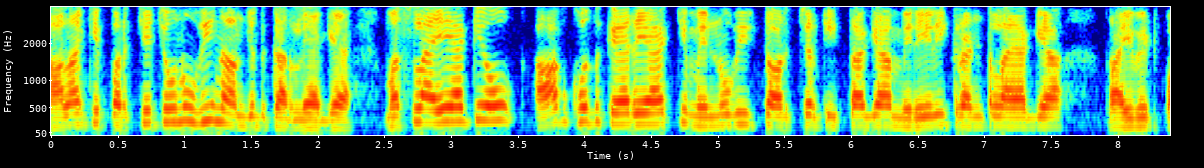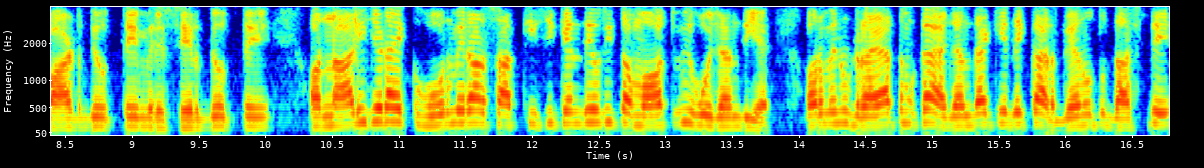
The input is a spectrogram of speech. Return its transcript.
ਹਾਲਾਂਕਿ ਪਰਚੇ 'ਚ ਉਹਨੂੰ ਵੀ ਨਾਮਜ਼ਦ ਕਰ ਲਿਆ ਗਿਆ ਮਸਲਾ ਇਹ ਹੈ ਕਿ ਉਹ ਆਪ ਖੁਦ ਕਹਿ ਰਿਹਾ ਹੈ ਕਿ ਮੈਨੂੰ ਵੀ ਟਾਰਚਰ ਕੀਤਾ ਗਿਆ, ਮੇਰੇ ਵੀ ਕਰੰਟ ਲਾਇਆ ਗਿਆ, ਪ੍ਰਾਈਵੇਟ ਪਾਰਟ ਦੇ ਉੱਤੇ, ਮੇਰੇ ਸਿਰ ਦੇ ਉੱਤੇ। ਔਰ ਨਾਲ ਹੀ ਜਿਹੜਾ ਇੱਕ ਹੋਰ ਮੇਰਾ ਸਾਥੀ ਸੀ, ਕਹਿੰਦੇ ਉਹਦੀ ਤਾਂ ਮੌਤ ਵੀ ਹੋ ਜਾਂਦੀ ਹੈ। ਔਰ ਮੈਨੂੰ ਡਰਾਇਆ, ਧਮਕਾਇਆ ਜਾਂਦਾ ਕਿ ਇਹਦੇ ਘਰਦਿਆਂ ਨੂੰ ਤੂੰ ਦੱਸ ਦੇ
